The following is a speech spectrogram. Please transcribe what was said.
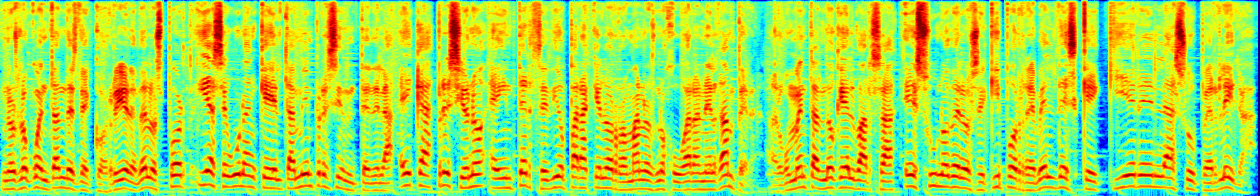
Nos lo cuentan desde Corriere dello Sport y aseguran que el también presidente de la ECA presionó e intercedió para que los romanos no jugaran el Gamper, argumentando que el Barça es uno de los equipos rebeldes que quieren la Superliga.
